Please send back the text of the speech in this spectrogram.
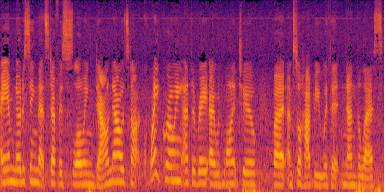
I am noticing that stuff is slowing down now. It's not quite growing at the rate I would want it to, but I'm still happy with it nonetheless.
